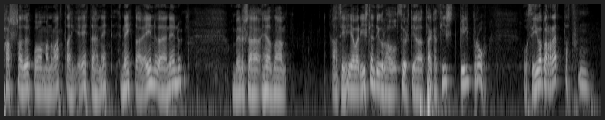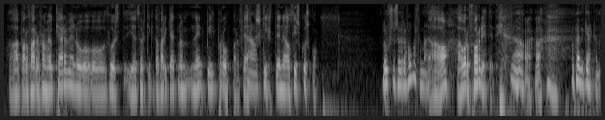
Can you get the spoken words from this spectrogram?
passað upp og mann vant ekki eitt eða neitt, neitt af einu eða neinu og mér er þess að hérna að því ég var íslendingur þá þurfti ég að taka þýst bílbró og því var bara rettað mm. það var bara að fara fram hjá kerfin og, og, og þú veist, ég þurfti ekki að fara gegnum neinn bílbró, bara fekk ja. skýrtinni á þýsku sko Lúksus að vera fókbaltamæð? Já, það voru forréttindi Já, og hvernig gekk hann?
